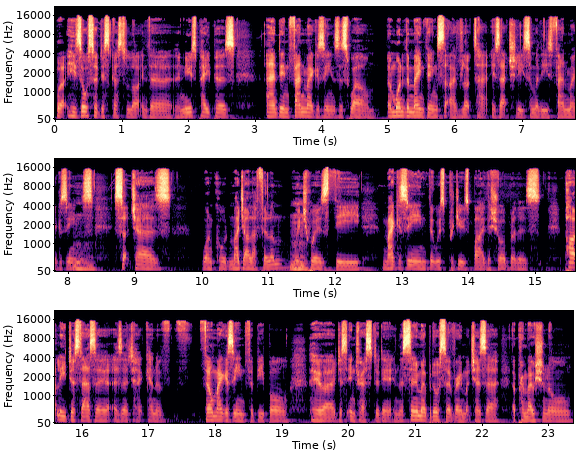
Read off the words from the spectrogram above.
but he's also discussed a lot in the, the newspapers and in fan magazines as well. And one of the main things that I've looked at is actually some of these fan magazines, Mhm. such as one called Majala Film, Mhm. which was the magazine that was produced by the Shaw Brothers, partly just as a as a t- kind of film magazine for people who are just interested in, in the cinema, but also very much as a, a promotional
